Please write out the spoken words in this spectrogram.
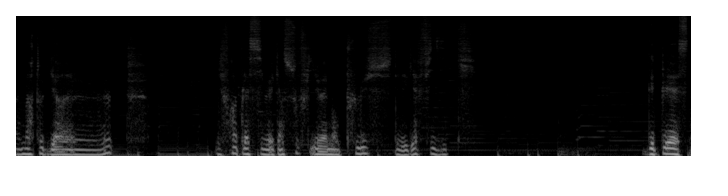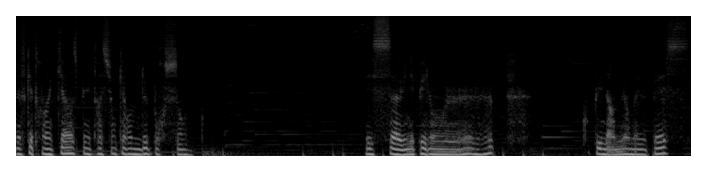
Marteau de Garel. Il frappe la cible avec un souffle IEM en plus des dégâts physiques. DPS 9,95, pénétration 42%. Et ça, une épée longue. Couper une armure même épaisse.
